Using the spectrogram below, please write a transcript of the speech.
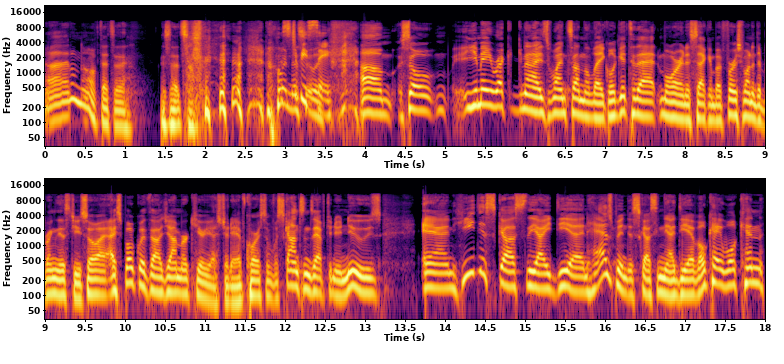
I don't know if that's a. Is that something? Just to be safe. Um, so you may recognize Wendt's on the Lake. We'll get to that more in a second, but first wanted to bring this to you. So I, I spoke with uh, John Mercure yesterday, of course, of Wisconsin's Afternoon News, and he discussed the idea and has been discussing the idea of okay, well, can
